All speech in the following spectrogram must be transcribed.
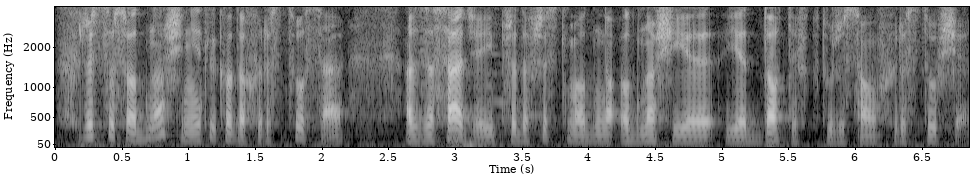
Chrystus odnosi nie tylko do Chrystusa, a w zasadzie i przede wszystkim odnosi je, je do tych, którzy są w Chrystusie.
